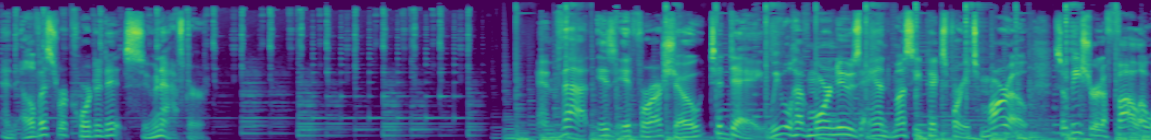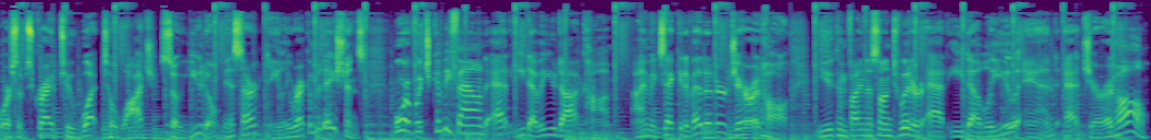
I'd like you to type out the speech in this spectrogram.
and Elvis recorded it soon after. And that is it for our show today. We will have more news and must-see picks for you tomorrow, so be sure to follow or subscribe to What to Watch so you don't miss our daily recommendations, more of which can be found at EW.com. I'm Executive Editor Gerrad Hall. You can find us on Twitter at EW and at Gerrad Hall.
